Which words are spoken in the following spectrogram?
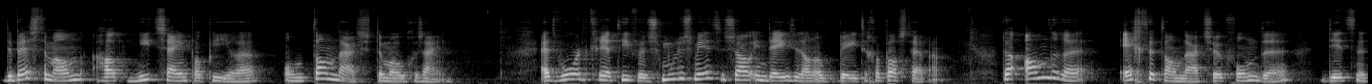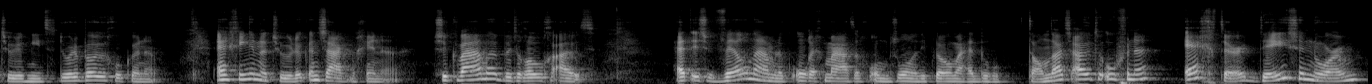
De beste man had niet zijn papieren om tandarts te mogen zijn. Het woord creatieve smoelensmid zou in deze dan ook beter gepast hebben. De andere echte tandartsen vonden dit natuurlijk niet door de beugel kunnen en gingen natuurlijk een zaak beginnen. Ze kwamen bedrogen uit. Het is wel namelijk onrechtmatig om zonder diploma het beroep tandarts uit te oefenen. Echter, deze norm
